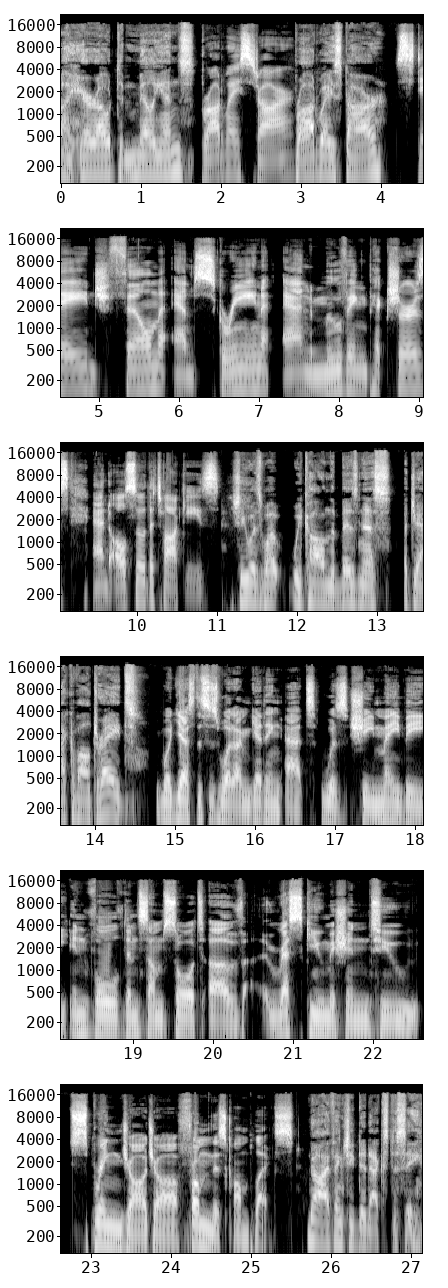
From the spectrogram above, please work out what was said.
a hero to millions, Broadway star, Broadway star. stage, film, and screen, and moving pictures, and also the talkies. She was what we call in the business a jack of all trades. Well, yes, this is what I'm getting at. Was she maybe involved in some sort of rescue mission to spring Jar Jar from this complex? No, I think she did ecstasy.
